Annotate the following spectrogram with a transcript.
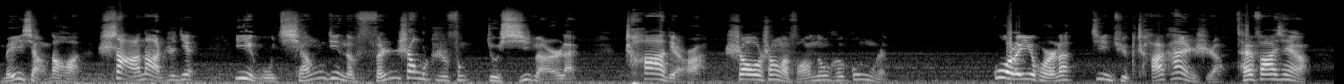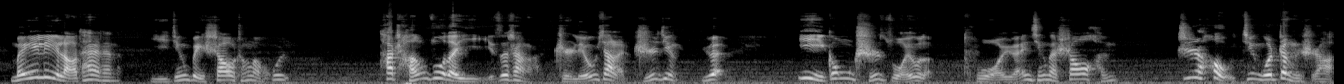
没想到啊，刹那之间，一股强劲的焚烧之风就席卷而来，差点啊，烧伤了房东和工人。过了一会儿呢，进去查看时啊，才发现啊，梅丽老太太呢，已经被烧成了灰。他常坐的椅子上啊，只留下了直径约一公尺左右的椭圆形的烧痕。之后经过证实，啊，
